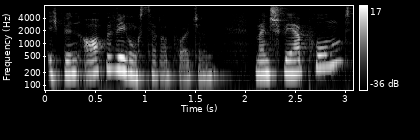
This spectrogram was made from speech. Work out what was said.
ich bin auch Bewegungstherapeutin. Mein Schwerpunkt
